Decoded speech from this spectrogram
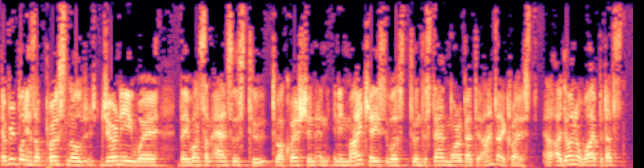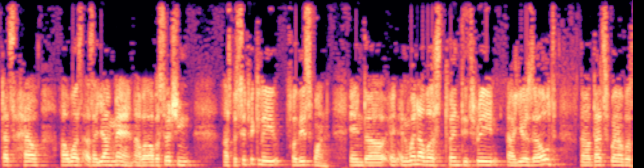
everybody has a personal journey where they want some answers to, to a question. And, and in my case, it was to understand more about the Antichrist. Uh, I don't know why, but that's that's how I was as a young man. I, I was searching uh, specifically for this one. And, uh, and and when I was 23 uh, years old, that's when I was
